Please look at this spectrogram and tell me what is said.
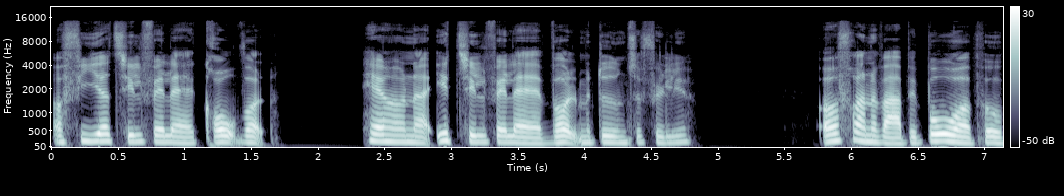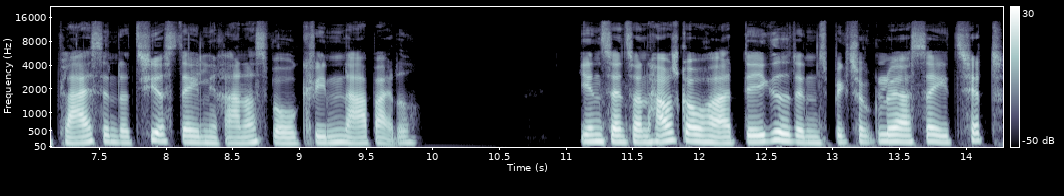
og fire tilfælde af grov vold. Herunder et tilfælde af vold med døden til følge. Offrene var beboere på plejecenter Tirsdalen i Randers, hvor kvinden arbejdede. Jens Anton Havsgaard har dækket den spektakulære sag tæt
